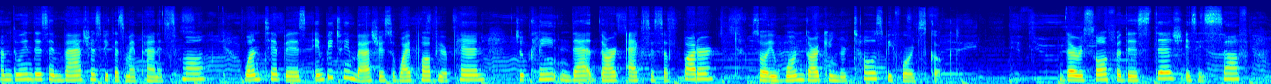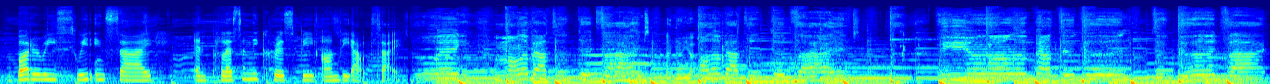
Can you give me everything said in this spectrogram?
I'm doing this in batches because my pan is small. One tip is in between batches, wipe off your pan to clean that dark excess of butter so it won't darken your toast before it's cooked. The result for this dish is a soft, buttery, sweet inside and pleasantly crispy on the outside all about the good vibes. I know you're all about the good vibes.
